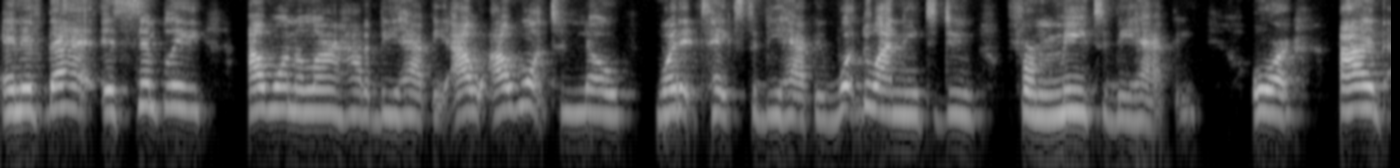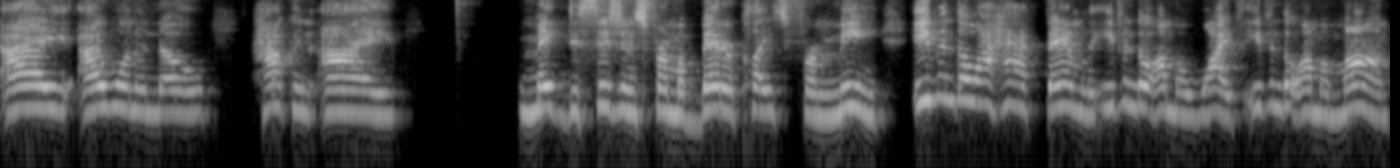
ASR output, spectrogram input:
And if that is simply, I want to learn how to be happy. I, I want to know what it takes to be happy. What do I need to do for me to be happy? or I I I want to know how can I make decisions from a better place for me even though i have family even though i'm a wife even though i'm a mom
